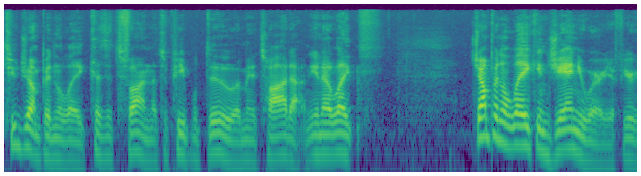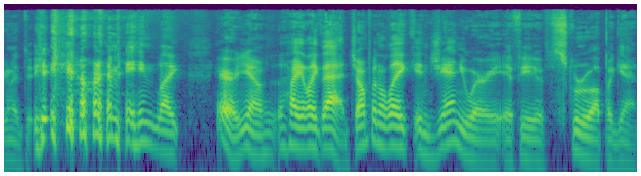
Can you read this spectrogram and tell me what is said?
to jump in the lake because it's fun. That's what people do. I mean, it's hot out. You know, like, jump in the lake in January if you're going to do, you know what I mean? Like, here, you know, how you like that? Jump in the lake in January if you screw up again,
